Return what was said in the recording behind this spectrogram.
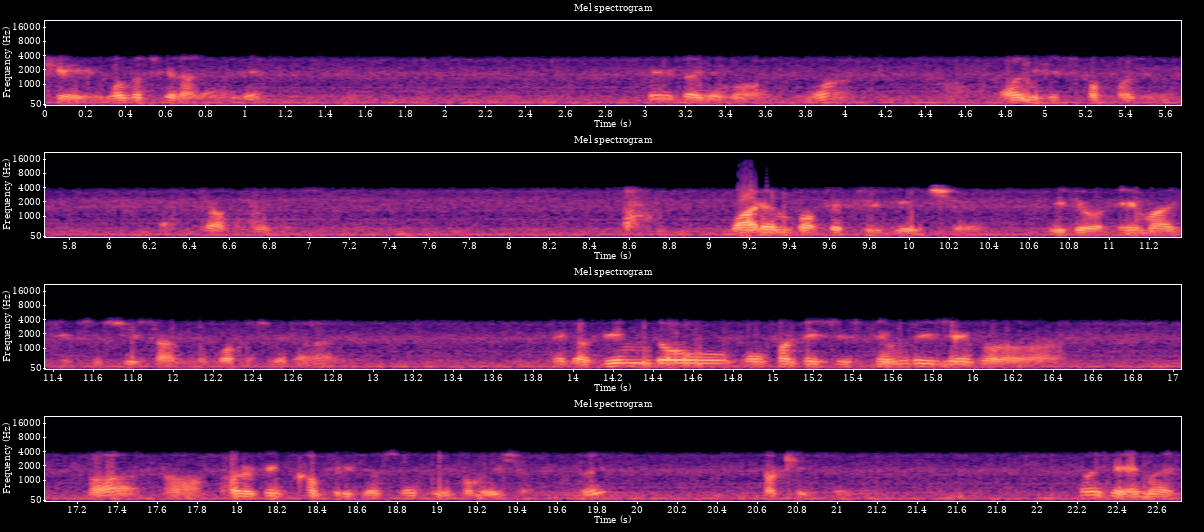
K, 월드 투게 하잖아, 이게. 그러니까 이제 뭐, 뭐, 언히스 퍼포즈. 라고 하는 거지. 와렌 버핏 빌 게이츠, 위디오 MI6 수의사한테 워커스에다가 그러니까 윈도우 오퍼레이팅 시스템으로 이제 그, 어, 어, 퀄리티 컴플리트였어, 인포메이션. 네? 버킷. 그러니까 MI6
